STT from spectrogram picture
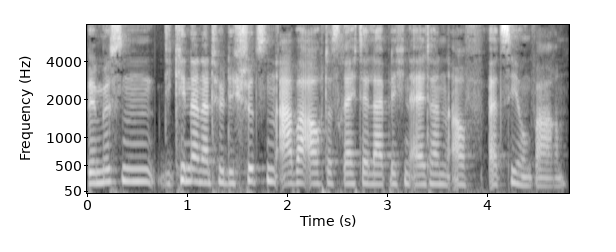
wir müssen die Kinder natürlich schützen, aber auch das Recht der leiblichen Eltern auf Erziehung wahren.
